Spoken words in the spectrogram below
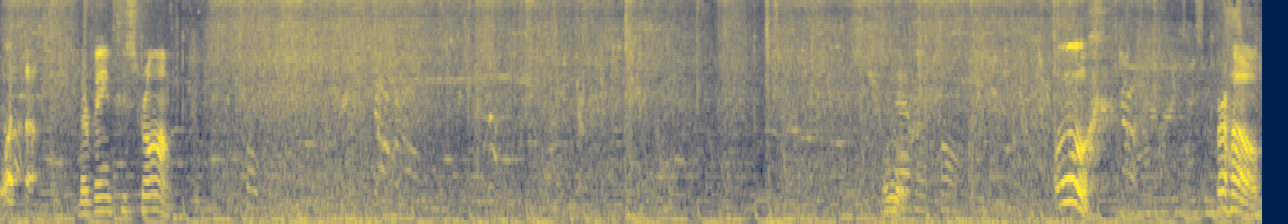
What the? Their Vayne too strong. Ooh. Ooh! Bro!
